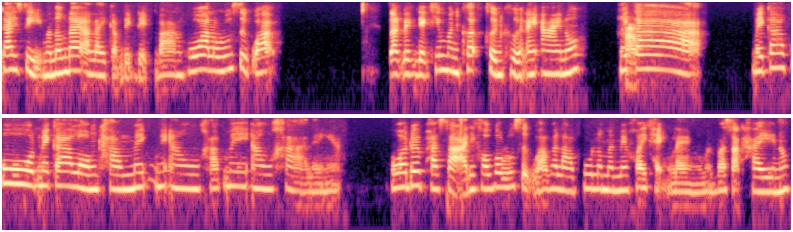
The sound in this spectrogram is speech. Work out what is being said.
ได้สิมันต้องได้อะไรกับเด็ก ๆ บ้าง เพราะว่าเรารู้สึกว่า จากเด็ก ๆ ที่มันเขินเขินอายๆเนาะไม่กล้า ไม่กล้าพูด ไม่กล้าลองทำไม่ไม่เอาครับ ไม่เอาค่ะอะไรเงี้ยเพราะว่าด้วยภาษาที่เขารู้สึกว่าเวลาพูดแล้วมันไม่ค่อยแข็งแรงเหมือนภาษาไทยเนาะ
